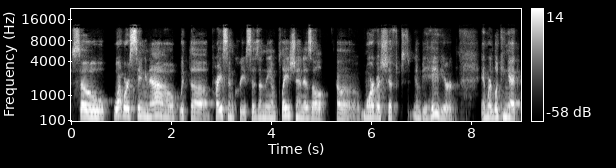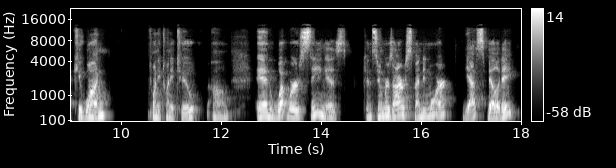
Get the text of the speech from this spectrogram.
So what we're seeing now with the price increases and the inflation is a, a more of a shift in behavior. And we're looking at Q1 2022. Um, and what we're seeing is consumers are spending more yes, validate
